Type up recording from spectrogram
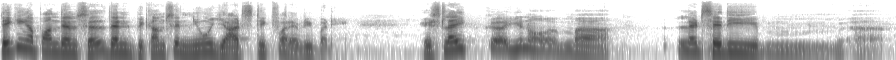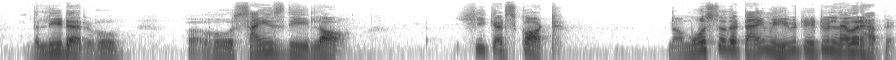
taking upon themselves, then it becomes a new yardstick for everybody. It's like, uh, you know, um, uh, let's say the, um, uh, the leader who, uh, who signs the law, he gets caught. Now, most of the time, it will never happen.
